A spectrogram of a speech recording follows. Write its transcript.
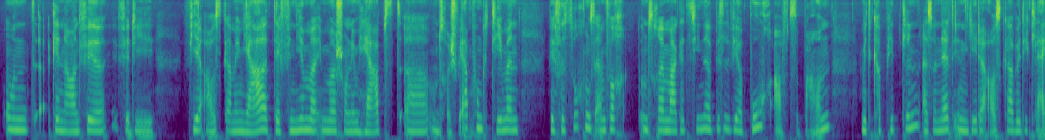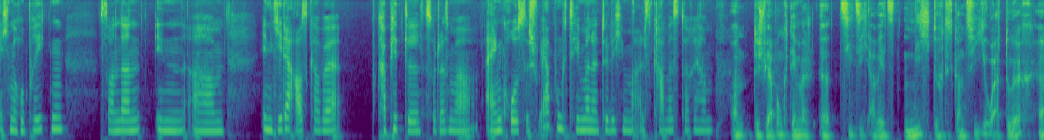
Und genau, und für, für die vier Ausgaben im Jahr definieren wir immer schon im Herbst äh, unsere Schwerpunktthemen. Wir versuchen es einfach, unsere Magazine ein bisschen wie ein Buch aufzubauen mit Kapiteln, also nicht in jeder Ausgabe die gleichen Rubriken, sondern in, ähm, in jeder Ausgabe Kapitel, sodass wir ein großes Schwerpunktthema natürlich immer als Coverstory haben. Und das Schwerpunktthema äh, zieht sich aber jetzt nicht durch das ganze Jahr durch. Ja?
